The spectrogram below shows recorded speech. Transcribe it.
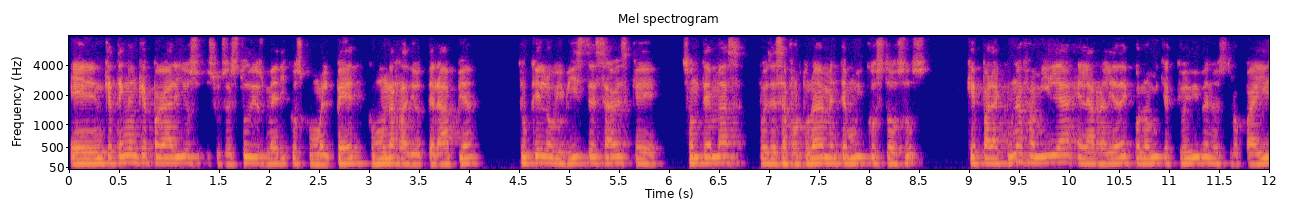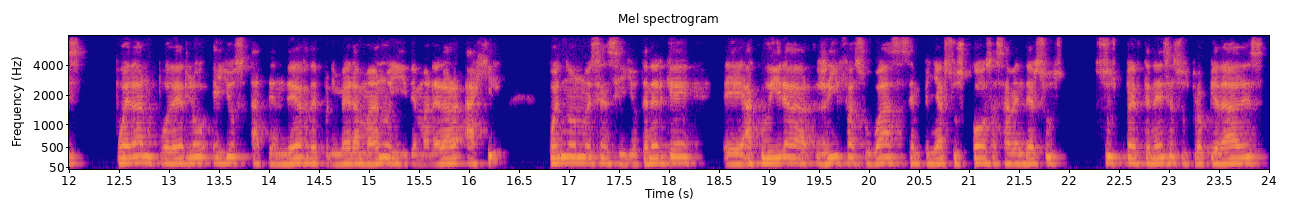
en que tengan que pagar ellos sus estudios médicos como el PET, como una radioterapia. Tú que lo viviste, sabes que son temas, pues desafortunadamente muy costosos, que para que una familia en la realidad económica que hoy vive nuestro país puedan poderlo ellos atender de primera mano y de manera ágil, pues no, no es sencillo. Tener que eh, acudir a rifas, subastas, empeñar sus cosas, a vender sus, sus pertenencias, sus propiedades,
